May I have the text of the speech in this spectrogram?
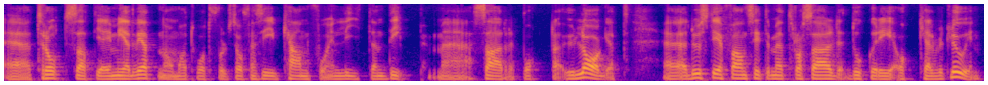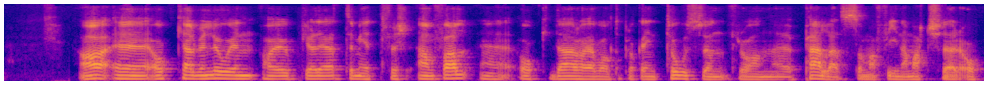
Eh, trots att jag är medveten om att Watfords offensiv kan få en liten dipp med Sar borta ur laget. Du Stefan sitter med Trossard, Dukore och Calvert Lewin. Ja, eh, och Calvin Lewin har jag uppgraderat till mitt anfall eh, och där har jag valt att plocka in Tosun från eh, Palace som har fina matcher och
